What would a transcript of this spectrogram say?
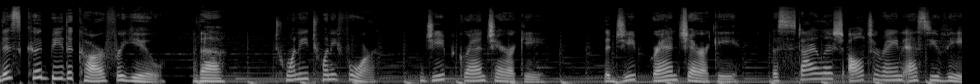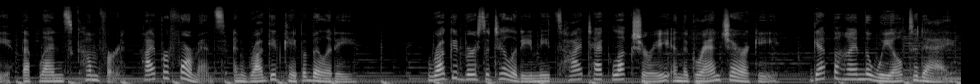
This could be the car for you. The 2024 Jeep Grand Cherokee. The Jeep Grand Cherokee, the stylish all-terrain SUV that blends comfort, high performance, and rugged capability. Rugged versatility meets high-tech luxury in the Grand Cherokee. Get behind the wheel today.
